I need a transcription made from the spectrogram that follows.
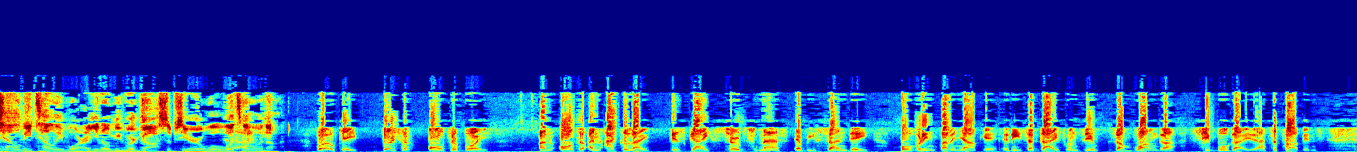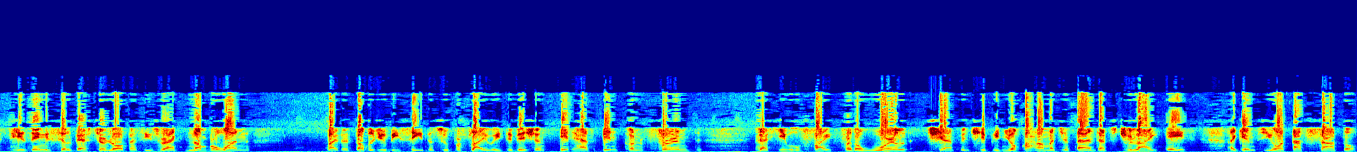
tell me, tell me more. You know me, we're gossips here. Well, what's yeah. going on? Well, okay. There's an altar boy, an altar, an acolyte. This guy serves mass every Sunday over in Parañaque, and he's a guy from Zamboanga, Sibugay. That's a province. His name is Sylvester Lopez. He's ranked number one by the WBC, the super flyweight division. It has been confirmed that he will fight for the world championship in Yokohama, Japan. That's July 8th against Yota Sato.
